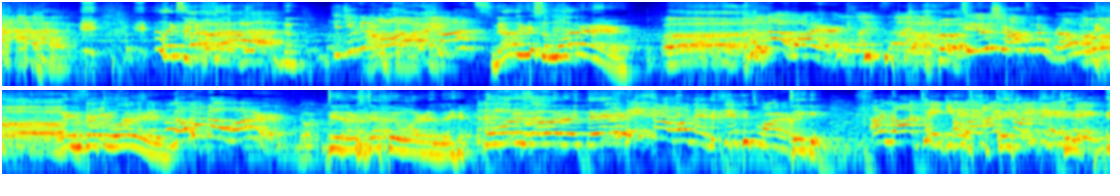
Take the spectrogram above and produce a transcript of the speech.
Alexa got the, the, Did you get I'm all dying. the shots? the. No, there was some water. Uh, Who got water? Alexa. Two shots in a row. Wait, who got the water? No one got water. Dude, there's definitely water in there. The water's that one right there. Take that one then. See if it's water. Take it. I'm not taking it. I'm Take not it. the guinea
